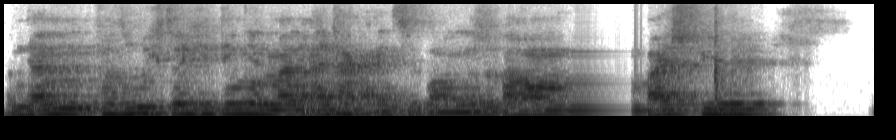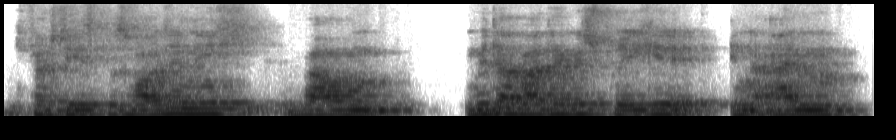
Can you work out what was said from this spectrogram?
Und dann versuche ich solche Dinge in meinen Alltag einzubauen. Also warum, Beispiel, ich verstehe es bis heute nicht, warum Mitarbeitergespräche in einem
